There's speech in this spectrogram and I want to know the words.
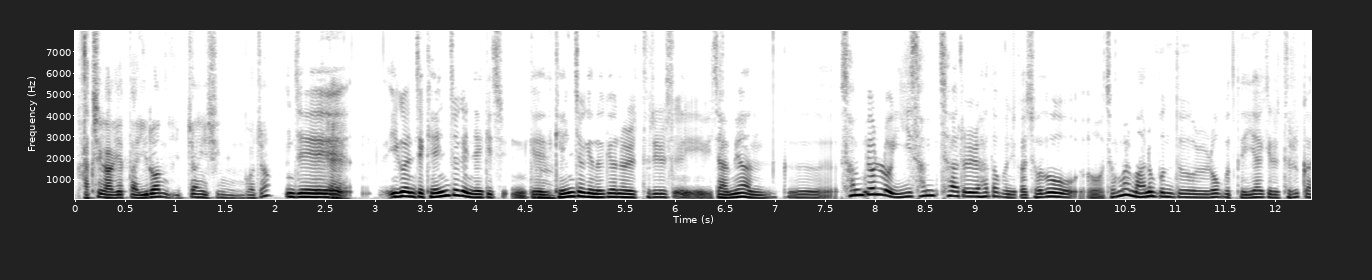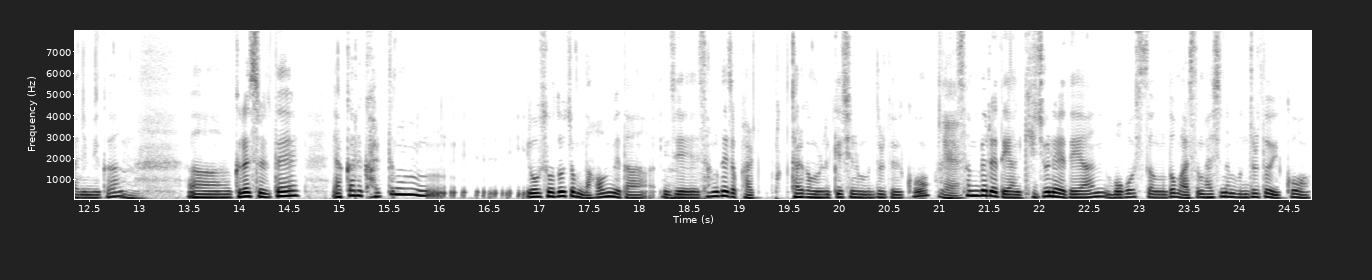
같이 가겠다 이런 입장이신 거죠? 이제 예. 이건 이제 개인적인 이게 음. 개인적인 의견을 드리자면 그 선별로 2, 3차를 하다 보니까 저도 어, 정말 많은 분들로부터 이야기를 들을 거 아닙니까? 음. 어, 그랬을 때 약간의 갈등 요소도 좀 나옵니다. 이제 음. 상대적 발- 박탈감을 느끼시는 분들도 있고 예. 선별에 대한 기준에 대한 모호성도 말씀하시는 분들도 있고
